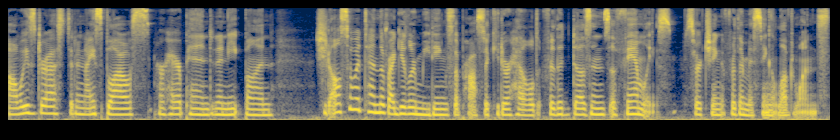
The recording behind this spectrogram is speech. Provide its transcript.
always dressed in a nice blouse, her hair pinned in a neat bun. She'd also attend the regular meetings the prosecutor held for the dozens of families searching for their missing loved ones.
